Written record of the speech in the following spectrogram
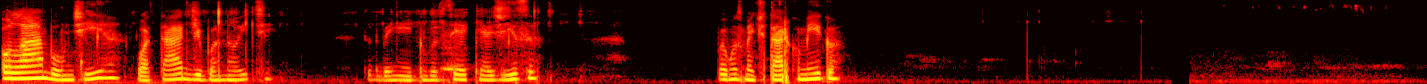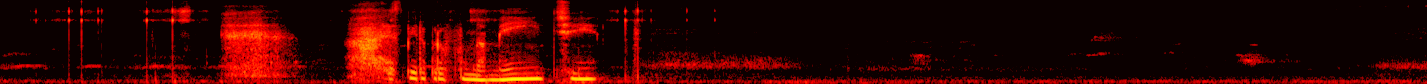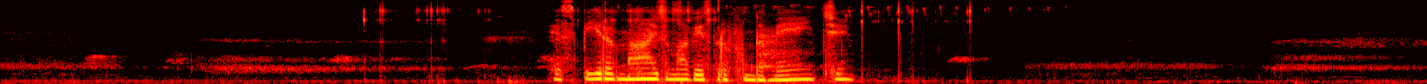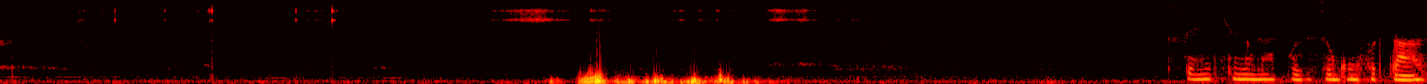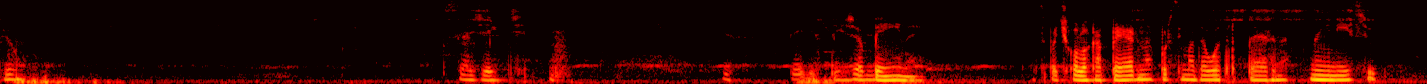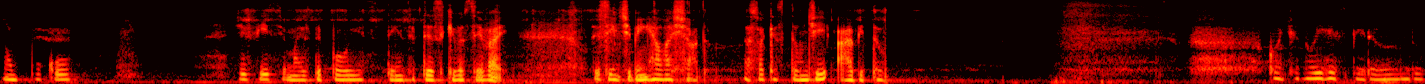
Olá, bom dia, boa tarde, boa noite. Tudo bem aí com você? Aqui é a Giza. Vamos meditar comigo? Respira profundamente. Respira mais uma vez profundamente. Sente-se numa posição confortável. Se ajeite ele esteja bem, né? Você pode colocar a perna por cima da outra perna. No início é um pouco difícil, mas depois tenho certeza que você vai se sentir bem relaxado. É só questão de hábito. Continue respirando.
